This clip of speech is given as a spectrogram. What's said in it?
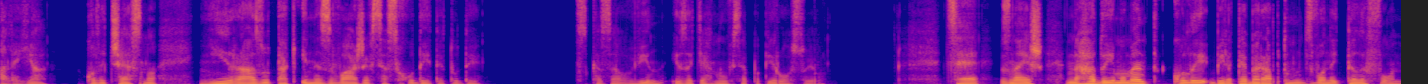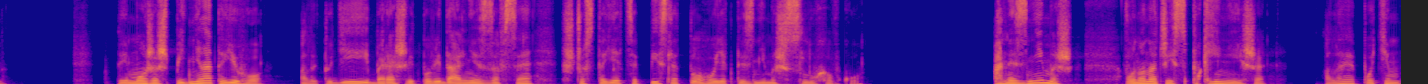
але я, коли чесно, ні разу так і не зважився сходити туди, сказав він і затягнувся папіросою. Це, знаєш, нагадує момент, коли біля тебе раптом дзвонить телефон. Ти можеш підняти його, Але тоді береш відповідальність за все, що стається після того, як ти знімеш слухавку. А не знімеш, воно наче й спокійніше, але потім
